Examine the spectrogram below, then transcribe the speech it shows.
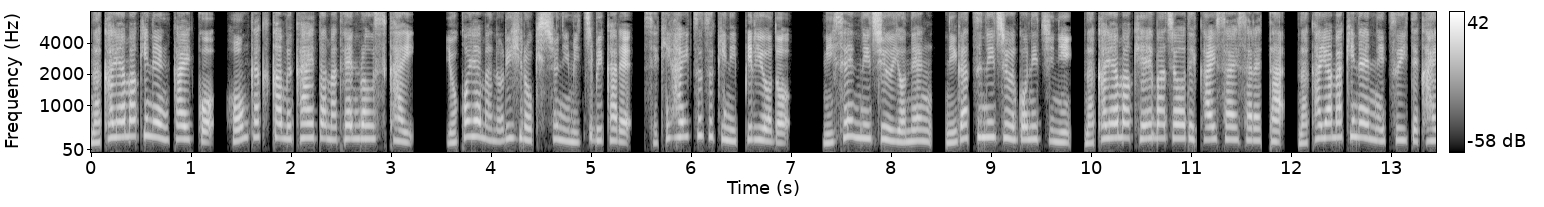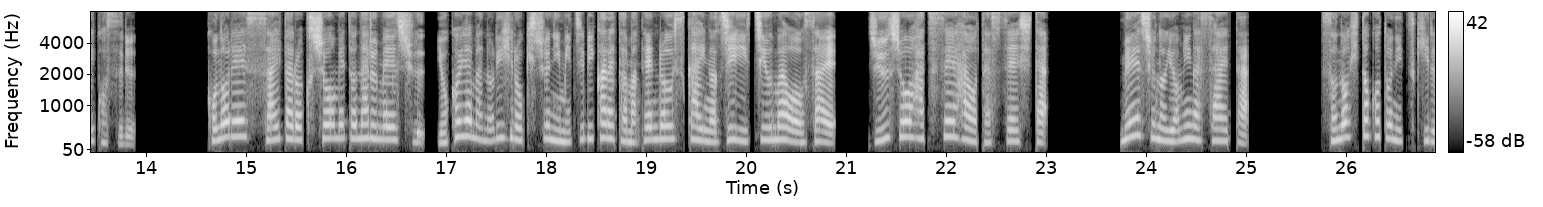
中山記念解雇、本格化迎えたマテンロカス、横山則弘騎手に導かれ、赤敗続きにピリオド。2024年2月25日に中山競馬場で開催された中山記念について解雇する。このレース最多6勝目となる名手、横山則弘騎手に導かれたマテンロカスが G1 馬を抑え、重賞初制覇を達成した。名手の読みが冴えた。その一言に尽きる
